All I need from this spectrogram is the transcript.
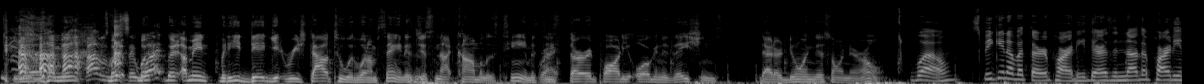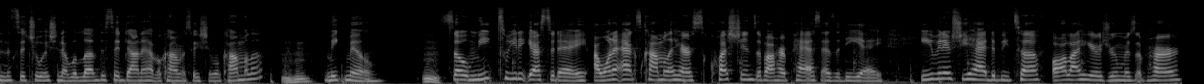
You know what I mean? I was but, say, but, what? But, I mean, but he did get reached out to. Is what I'm saying. It's mm-hmm. just not Kamala's team. It's right. these third party organizations that are doing this on their own. Well, speaking of a third party, there's another party in the situation that would love to sit down and have a conversation with Kamala. Mm-hmm. Meek Mill. Mm. So Meek tweeted yesterday, I want to ask Kamala Harris questions about her past as a DA. Even if she had to be tough, all I hear is rumors of her.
